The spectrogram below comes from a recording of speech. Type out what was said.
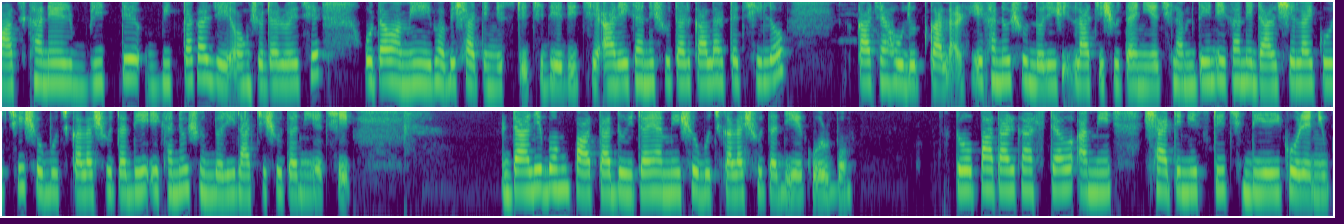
মাঝখানের বৃত্তে, বৃত্তাকার যে অংশটা রয়েছে, ওটাও আমি এইভাবে শার্টিং স্টিচ দিয়ে দিচ্ছি। আর এখানে সুতার কালারটা ছিল কাঁচা হলুদ কালার এখানেও সুন্দরী লাচি সুতায় নিয়েছিলাম। দেন এখানে ডাল সেলাই করছি, সবুজ কালার সুতা দিয়ে এখানেও সুন্দরী লাচি সুতা নিয়েছি। ডাল এবং পাতা দুইটাই আমি সবুজ কালার সুতা দিয়ে করব। তো পাতার কাজটাও আমি শার্টিন স্টিচ দিয়েই করে নিব।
